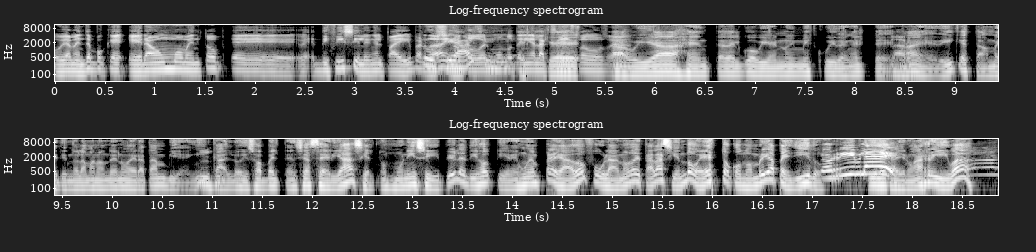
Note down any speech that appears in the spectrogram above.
Obviamente porque era un momento eh, difícil en el país, ¿verdad? y no todo el mundo tenía el acceso. o sea, había gente del gobierno inmiscuida en el tema, Claro. Eddie, que estaban metiendo la mano donde no era también. Y. Carlos hizo advertencias serias a ciertos municipios y les dijo, tienes un empleado fulano de tal haciendo esto con nombre y apellido. ¡Qué horrible! Y le cayeron arriba.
